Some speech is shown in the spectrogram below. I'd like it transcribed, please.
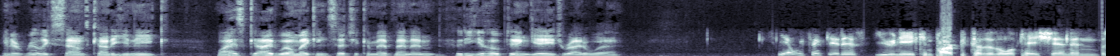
and it really sounds kind of unique. Why is GuideWell making such a commitment, and who do you hope to engage right away? Yeah, we think it is unique in part because of the location and the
